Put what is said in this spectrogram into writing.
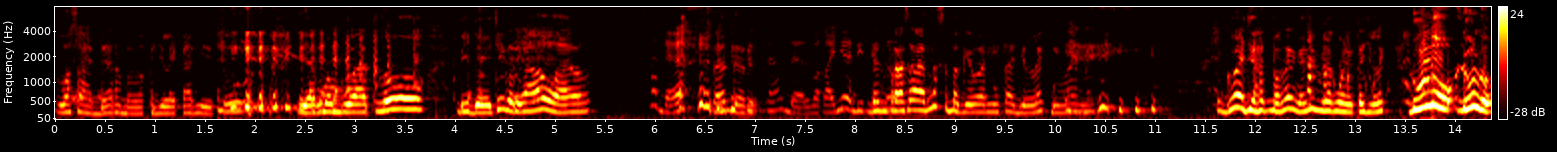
lo sadar bahwa kejelekan itu yang membuat lo di DC dari awal sadar Sadar. sadar makanya di situ dan perasaan lo sebagai wanita jelek gimana gue jahat banget gak sih bilang wanita jelek dulu dulu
